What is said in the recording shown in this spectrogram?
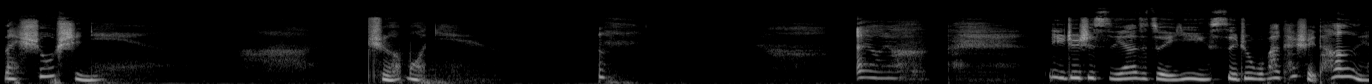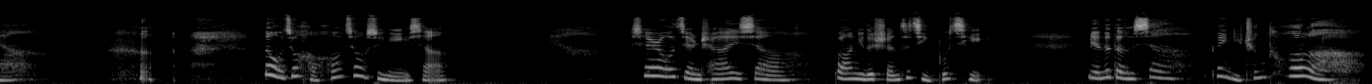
来收拾你，折磨你。哎呦呦，你这是死鸭子嘴硬，死猪不怕开水烫呀！哼，那我就好好教训你一下。先让我检查一下，绑你的绳子紧不紧？免得等下被你挣脱了，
